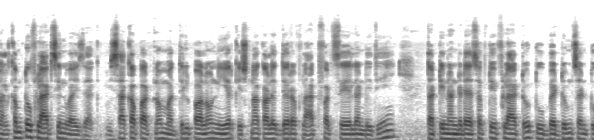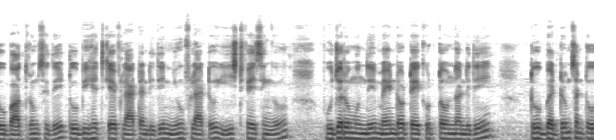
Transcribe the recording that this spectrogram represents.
Welcome to flats in Vizag. Visakhapatnam Maddilapalem near Krishna college దగ్గర ఫ్లాట్ ఫర్ సేల్ అండి ఇది thirteen hundred SFT flat two bedrooms and two bathrooms ఇది. టూ బీహెచ్కే ఫ్లాట్ అండి ఇది. New flat east facing puja room ఉంది. మెయిన్ డోర్ టేక్అవుట్తో ఉందండి ఇది. టూ బెడ్రూమ్స్ అండ్ టూ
